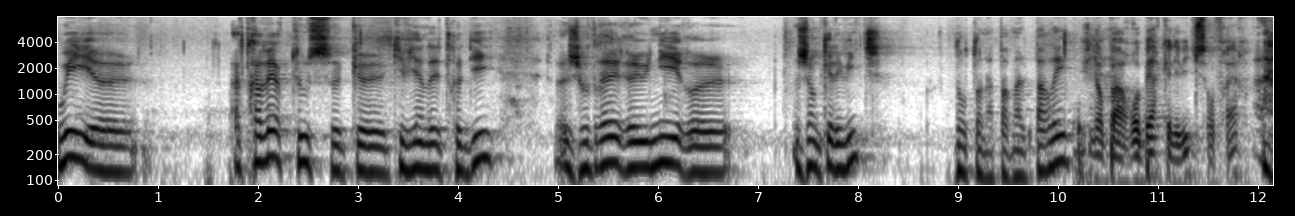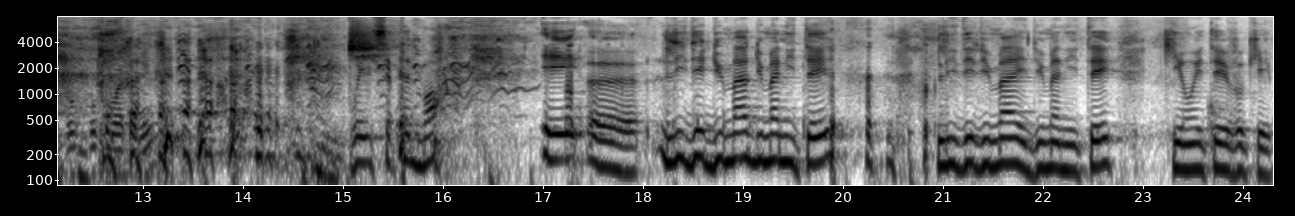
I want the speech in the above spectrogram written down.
Oui, euh, à travers tout ce que- qui vient d'être dit, euh, je voudrais réunir euh, Jean Kelevitch, dont on a pas mal parlé. Et non pas Robert Kalevitch, son frère, beaucoup beaucoup moins connu. Oui, certainement. Et euh, l'idée d'humain, d'humanité, l'idée d'humain et d'humanité qui ont été évoquées.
